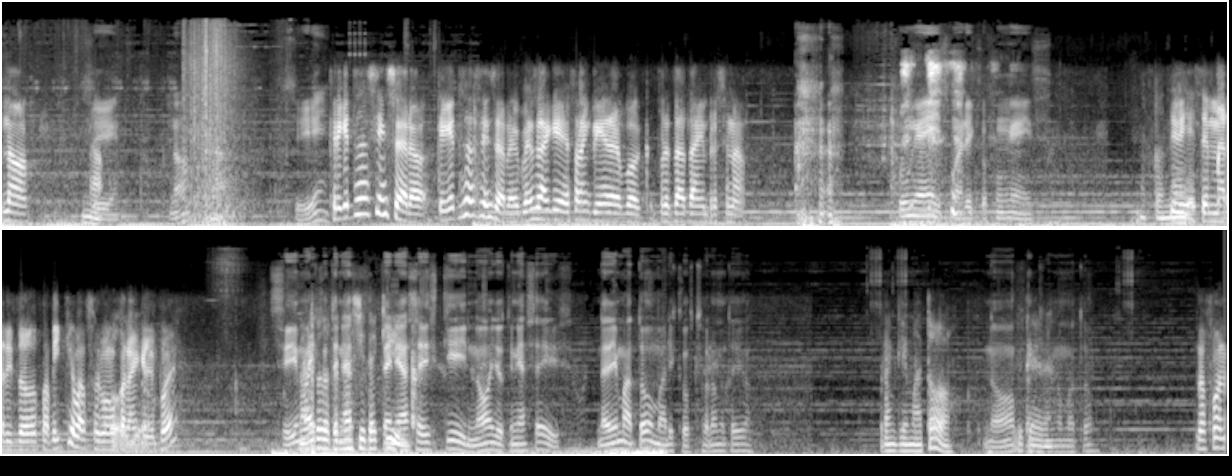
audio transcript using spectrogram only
No. No. Sí. ¿No? Sí. Creí que tú seas sincero. Creí que tú seas sincero. Yo pensaba que Franklin era el bug, pero estaba tan impresionado. fue un ace, marico, fue un ace. Dije, este maldito papi, ¿qué pasó con. Franklin, pues? Sí, Marico, marico, tú tenía, siete tenía kills. 6 kills. No, yo tenía 6. Nadie mató, marico, solamente yo. Franklin mató. No, ¿Qué Franklin no mató. No fue una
